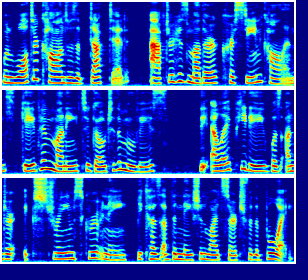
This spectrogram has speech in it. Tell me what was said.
When Walter Collins was abducted, after his mother, Christine Collins, gave him money to go to the movies, the LAPD was under extreme scrutiny because of the nationwide search for the boy.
